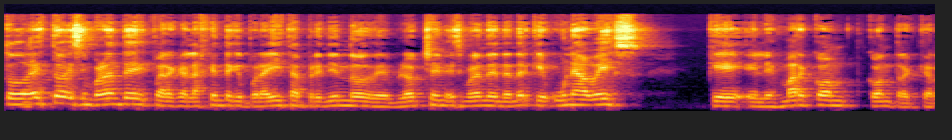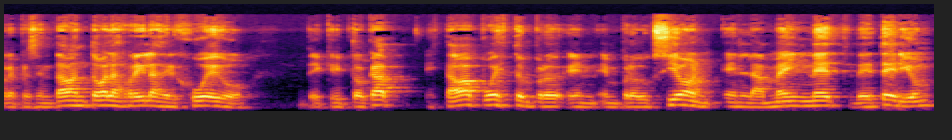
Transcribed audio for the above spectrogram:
Todo, esto es importante para que la gente que por ahí está aprendiendo de blockchain, es importante entender que una vez que el smart contract que representaban todas las reglas del juego de CryptoCap estaba puesto en, producción en la mainnet de Ethereum,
